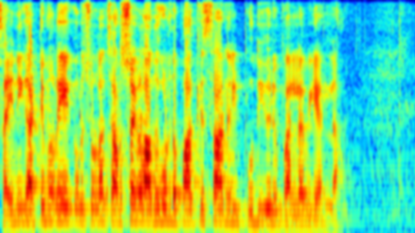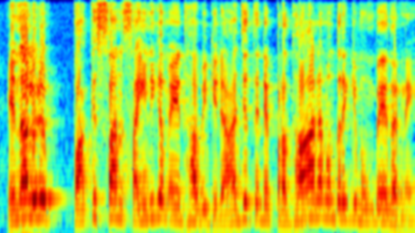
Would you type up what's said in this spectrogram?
സൈനിക അട്ടിമറിയെക്കുറിച്ചുള്ള ചർച്ചകൾ അതുകൊണ്ട് പാകിസ്ഥാനിൽ പുതിയൊരു പല്ലവിയല്ല. എന്നാൽ ഒരു പാകിസ്ഥാൻ സൈനിക മേധാവിക്ക് രാജ്യത്തിന്റെ പ്രധാനമന്ത്രിക്ക് മുമ്പേ തന്നെ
